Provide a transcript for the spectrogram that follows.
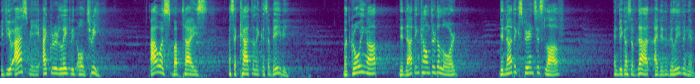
If you ask me, I could relate with all three. I was baptized as a Catholic as a baby. But growing up, did not encounter the Lord, did not experience His love, and because of that, I didn't believe in Him.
